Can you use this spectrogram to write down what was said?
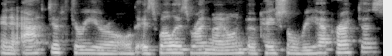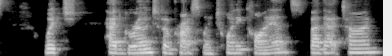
and an active three year old, as well as run my own vocational rehab practice, which had grown to approximately 20 clients by that time.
